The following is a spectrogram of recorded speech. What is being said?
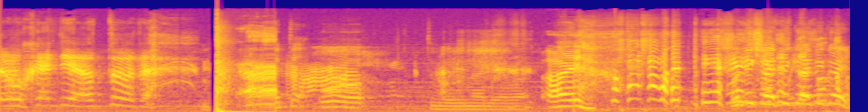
Ты уходи оттуда! Это... О, твою налево. Ай, Бегай, бегай, бегай!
